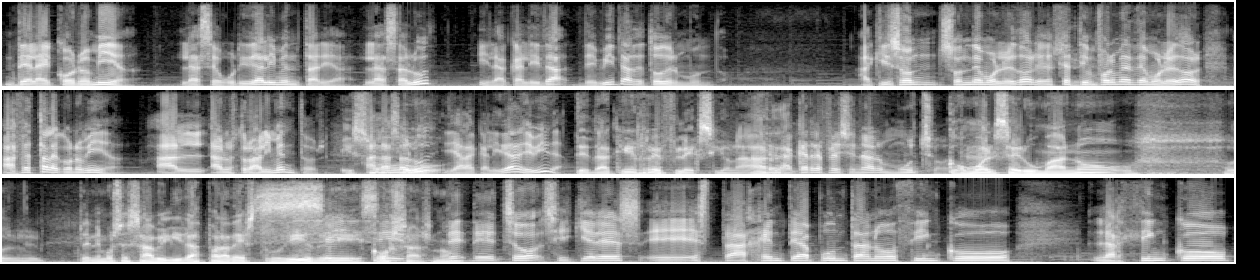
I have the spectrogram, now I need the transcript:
de la economía, la seguridad alimentaria, la salud y la calidad de vida de todo el mundo. Aquí son, son demoledores, es que este informe es demoledor, afecta a la economía, a nuestros alimentos, a la salud y a la calidad de vida. Te da que reflexionar. Te da que reflexionar mucho. Cómo el ser humano tenemos esa habilidad para destruir cosas, ¿no? De, hecho, si quieres, eh, esta gente apunta, ¿no? Cinco, las cinco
